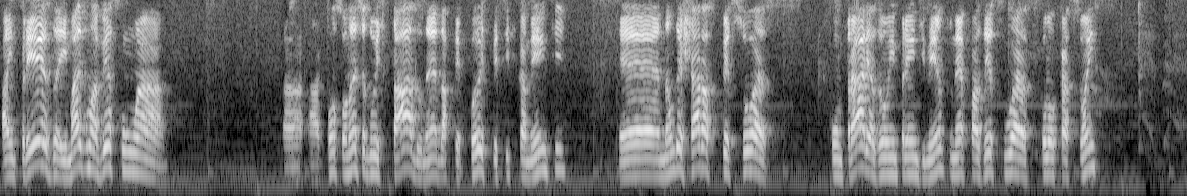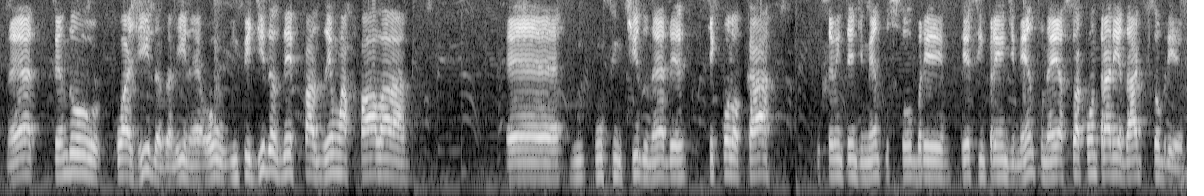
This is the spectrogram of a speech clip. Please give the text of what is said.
a empresa, e mais uma vez com a, a, a consonância do Estado, né, da FEPAM especificamente, é, não deixar as pessoas contrárias ao empreendimento né, fazer suas colocações, né, sendo coagidas ali, né, ou impedidas de fazer uma fala é, sentido né, de se colocar o seu entendimento sobre esse empreendimento né, e a sua contrariedade sobre ele.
